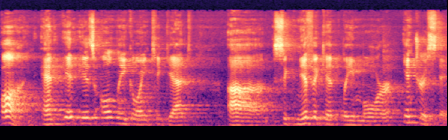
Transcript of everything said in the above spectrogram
on. And it is only going to get uh, significantly more interesting.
